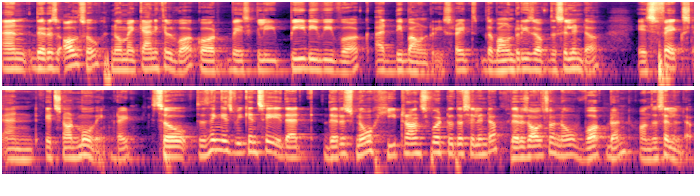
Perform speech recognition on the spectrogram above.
And there is also no mechanical work or basically PDV work at the boundaries right? The boundaries of the cylinder is fixed and it's not moving right? So the thing is we can say that there is no heat transfer to the cylinder. There is also no work done on the cylinder.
